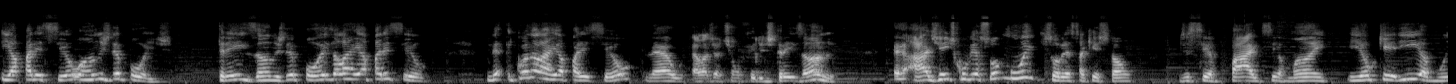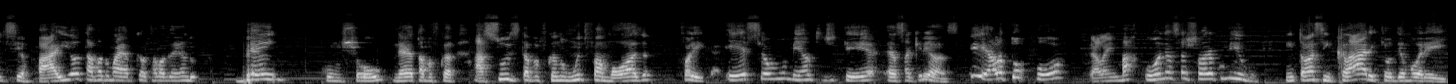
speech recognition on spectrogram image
E apareceu anos depois. Três anos depois, ela reapareceu. E quando ela reapareceu, né, ela já tinha um filho de três anos, é, a gente conversou muito sobre essa questão de ser pai, de ser mãe, e eu queria muito ser pai, e eu estava numa época que eu estava ganhando bem com o show, né? Eu tava ficando, a Suzy estava ficando muito famosa. Falei, esse é o momento de ter essa criança. E ela topou, ela embarcou nessa história comigo. Então, assim, claro que eu demorei.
